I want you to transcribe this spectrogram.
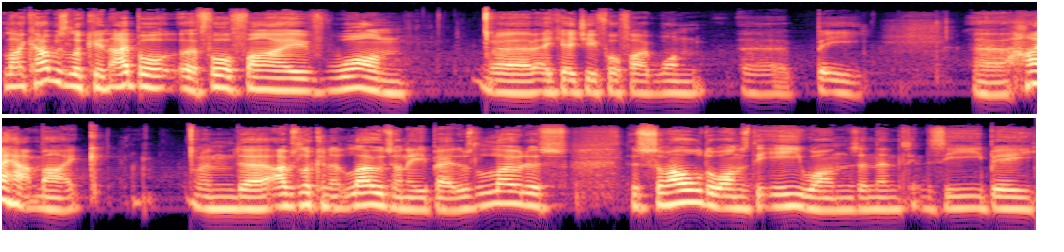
like I was looking, I bought a 451 uh, AKG 451 uh, B uh, hi hat mic and uh, I was looking at loads on eBay. There was loads. There's some older ones, the E ones, and then I think there's the EB,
